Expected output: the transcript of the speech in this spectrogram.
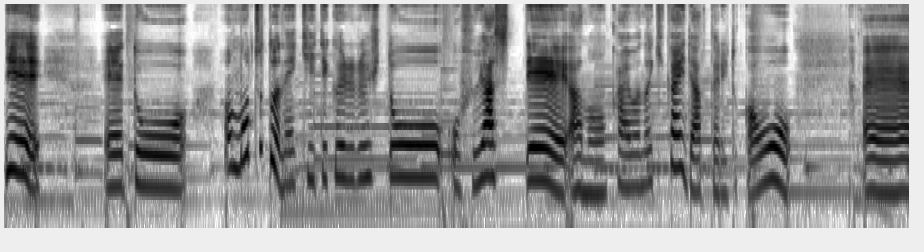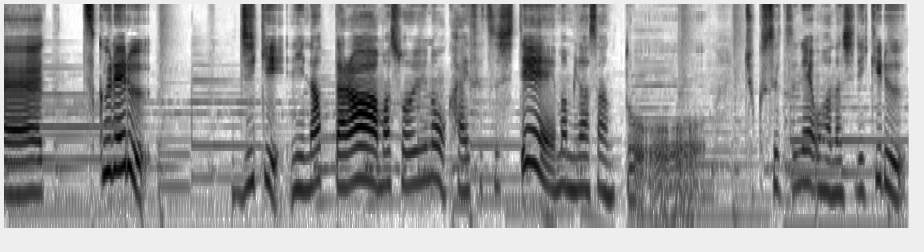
で、えっ、ー、と、もうちょっとね、聞いてくれる人を増やして、あの、会話の機会であったりとかを、えー、作れる時期になったら、まあそういうのを解説して、まあ皆さんと直接ね、お話しできる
